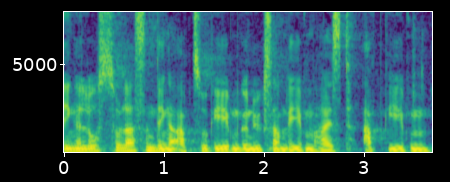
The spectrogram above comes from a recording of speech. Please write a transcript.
Dinge loszulassen, Dinge abzugeben. Genügsam leben heißt abgeben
